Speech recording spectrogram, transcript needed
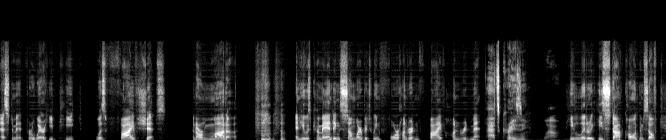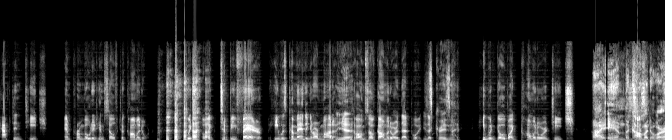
estimate for where he peaked was five ships, an armada, and he was commanding somewhere between 400 and 500 men. That's crazy. Wow. He literally he stopped calling himself Captain Teach and promoted himself to Commodore. Which, like, to be fair, he was commanding an armada. He Yeah. didn't call himself Commodore at that point. He's That's like, crazy. he would go by Commodore Teach. I am the Commodore.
